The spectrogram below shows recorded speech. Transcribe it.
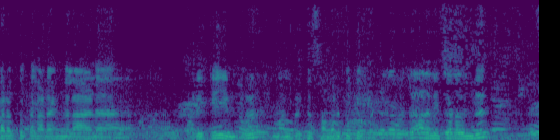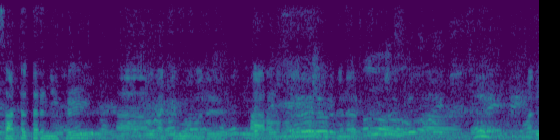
பரப்புகள் அடங்கலான அறிக்கை இன்று மன்றுக்கு சமர்ப்பிக்கப்பட்டிருக்கிறது. அதனைத் தொடர்ந்து சட்டத்தரணிகள் மற்றும் நமது பாராளுமன்ற உறுப்பினர் ஆஹ்,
